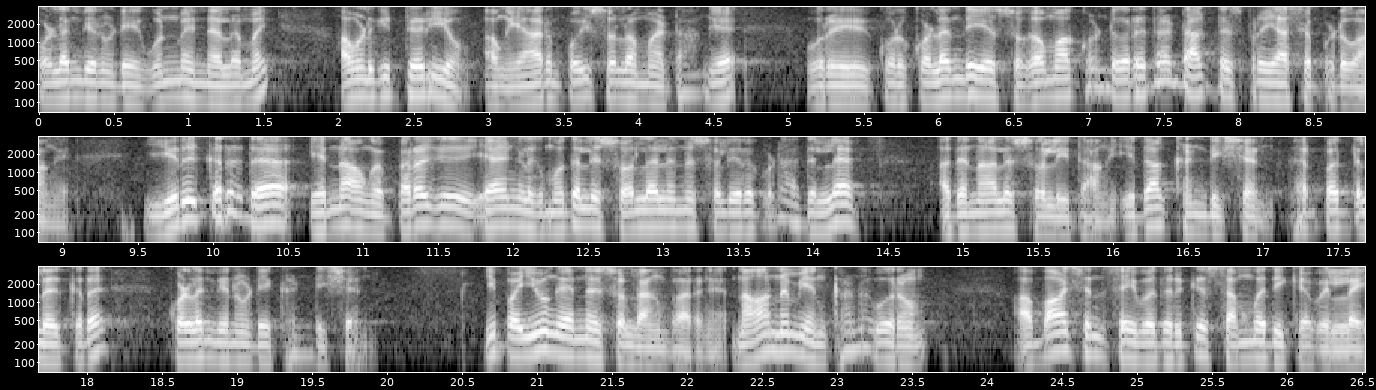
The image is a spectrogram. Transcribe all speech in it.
குழந்தையினுடைய உண்மை நிலைமை அவங்களுக்கு தெரியும். அவங்க யாரும் போய் சொல்ல மாட்டாங்க. ஒரு ஒரு குழந்தைய சுகமாக கொண்டு வரத டாக்டர்ஸ் பிரயாசப்படுவாங்க. இருக்கிறத என்ன அவங்க பிறகு ஏன் எங்களுக்கு முதல்ல சொல்லலைன்னு சொல்லிடக்கூடாதுல்ல? அதனால் சொல்லிட்டாங்க. இதுதான் கண்டிஷன் கர்ப்பத்தில் இருக்கிற குழந்தையினுடைய கண்டிஷன் இப்போ இவங்க என்ன சொல்லாங்க பாருங்கள் நானும் என் கணவரும் அபாஷன் செய்வதற்கு சம்மதிக்கவில்லை.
